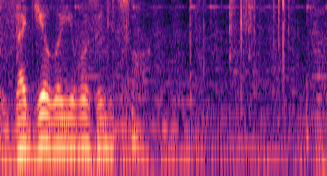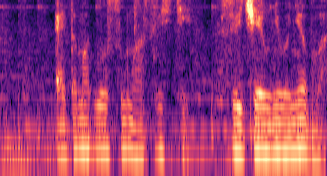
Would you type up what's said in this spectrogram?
задела его за лицо. Это могло с ума свести. Свечей у него не было.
